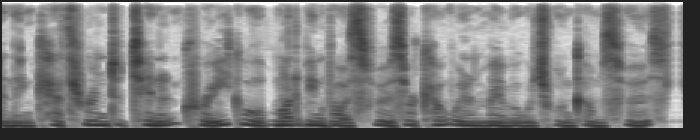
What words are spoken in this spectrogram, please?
and then Katherine to Tennant Creek, or it might have been vice versa. I can't remember which one comes first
